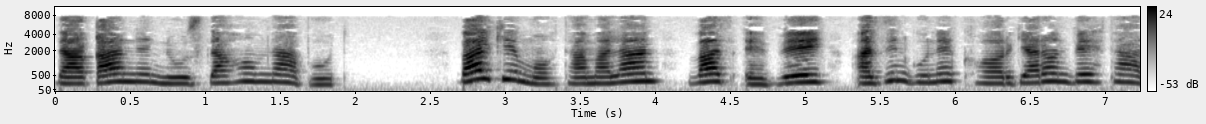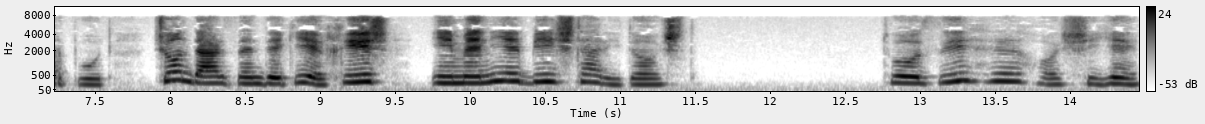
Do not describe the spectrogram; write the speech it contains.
در قرن نوزدهم نبود. بلکه محتملا وضع وی از این گونه کارگران بهتر بود چون در زندگی خیش ایمنی بیشتری داشت. توضیح هاشیه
